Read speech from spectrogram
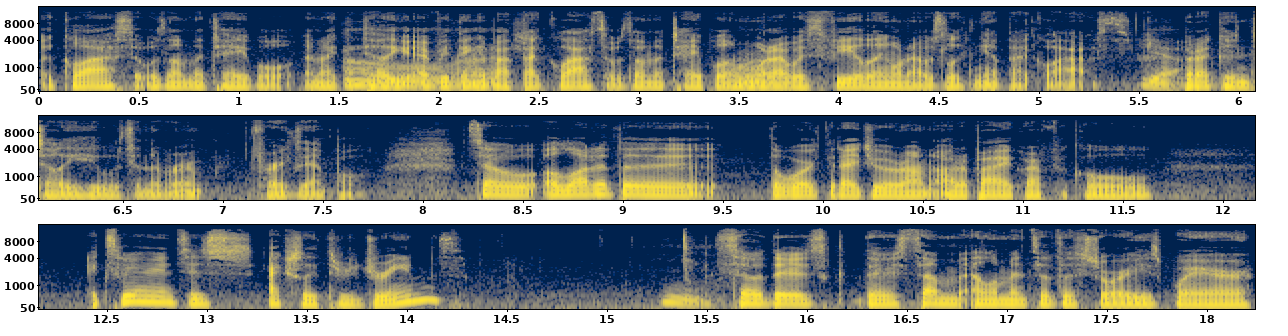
a glass that was on the table, and I can tell you Oh, everything right. about that glass that was on the table and what I was feeling when I was looking at that glass. Yeah. But I couldn't tell you who was in the room, for example. So a lot of the the work that I do around autobiographical experience is actually through dreams. So there's there's some elements of the stories where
